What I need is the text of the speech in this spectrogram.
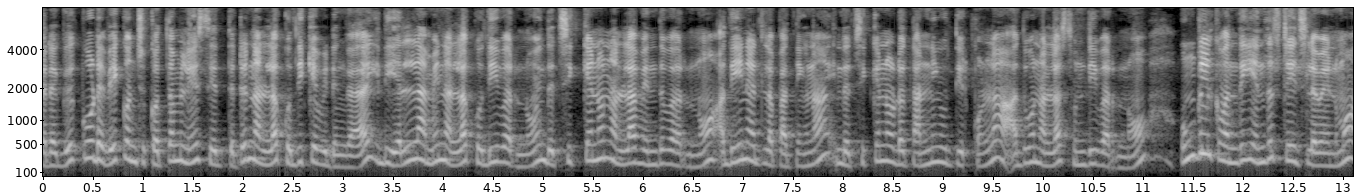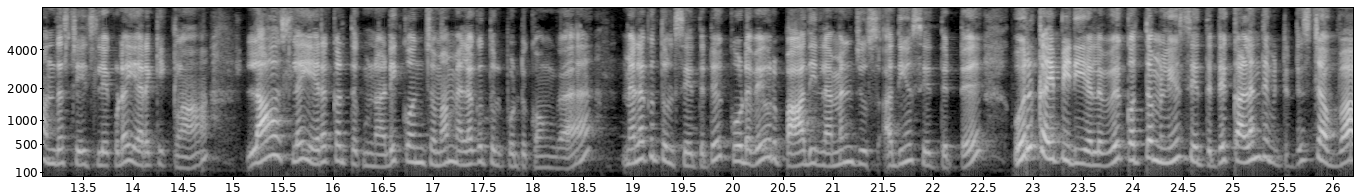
பிறகு கூடவே கொஞ்சம் கொத்தமல்லியும் சேர்த்துட்டு நல்லா கொதிக்க விடுங்க. இது எல்லாமே நல்லா கொதி வரணும். இந்த சிக்கனும் நல்லா வெந்து வரணும். அதே நேரத்தில் பார்த்தீங்கன்னா இந்த சிக்கனோட தண்ணி ஊற்றிருக்கோம்ல அதுவும் நல்லா சுண்டி வரணும். உங்களுக்கு வந்து எந்த ஸ்டேஜில் வேணுமோ அந்த ஸ்டேஜ்லேயே கூட இறக்கிக்கலாம். லாஸ்ட்டில் இறக்கிறதுக்கு முன்னாடி கொஞ்சமாக மிளகுத்தூள் போட்டுக்கோங்க. மிளகுத்தூள் சேர்த்துட்டு கூடவே ஒரு பாதி லெமன் ஜூஸ் அதையும் சேர்த்துட்டு ஒரு கைப்பிடி அளவு கொத்தமல்லியும் சேர்த்துட்டு கலந்து விட்டுட்டு ஸ்டவ்வை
